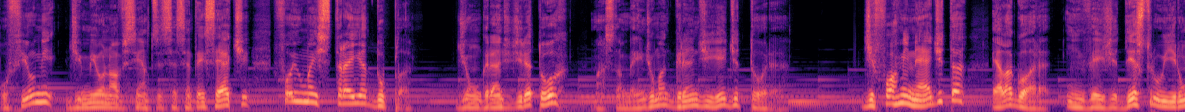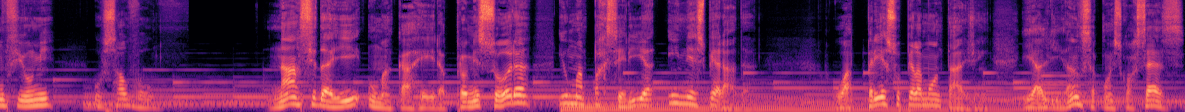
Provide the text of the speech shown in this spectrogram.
O filme, de 1967, foi uma estreia dupla, de um grande diretor, mas também de uma grande editora. De forma inédita, ela agora, em vez de destruir um filme, o salvou. Nasce daí uma carreira promissora e uma parceria inesperada. O apreço pela montagem e a aliança com Scorsese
